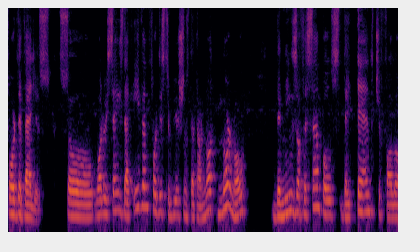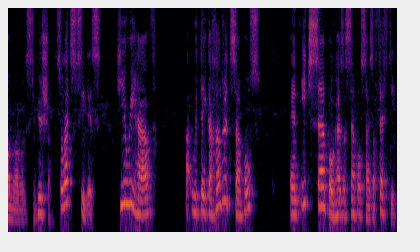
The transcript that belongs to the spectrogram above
for the values. So what we're saying is that even for distributions that are not normal, the means of the samples, they tend to follow a normal distribution. So let's see this. Here we have, uh, we take 100 samples, and each sample has a sample size of 50.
